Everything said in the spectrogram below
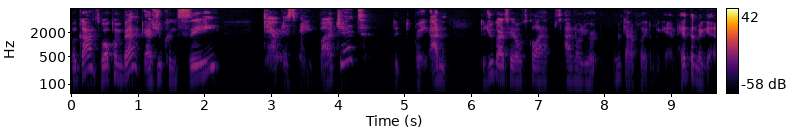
But guys, welcome back. As you can see, there is a budget. Did, wait, I did you guys hear those claps? I know you're. We gotta play them again. Hit them again.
